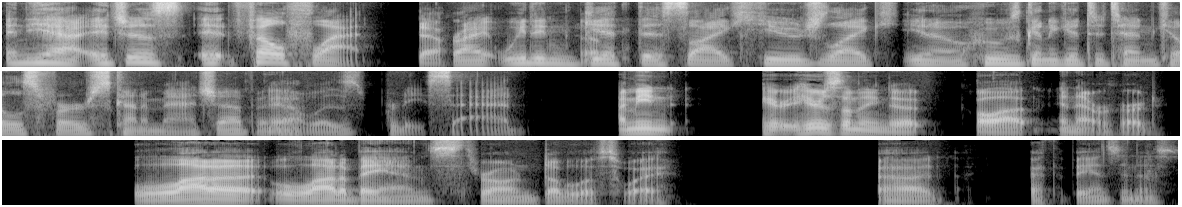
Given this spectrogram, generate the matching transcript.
and yeah, it just it fell flat. Yeah. Right. We didn't Yep. get this like huge, like, you know, who's gonna get to 10 kills first kind of matchup. And Yeah. that was pretty sad. I mean, here, here's something to call out in that regard. A lot of a lot of bands throwing Doublelift's away. Uh, got the bands in this.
